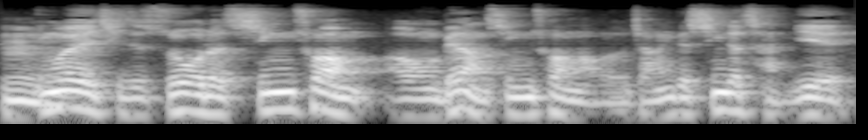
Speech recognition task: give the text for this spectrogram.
嗯，因为其实所有的新创，呃，我们不要讲新创好了，讲一个新的产业，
